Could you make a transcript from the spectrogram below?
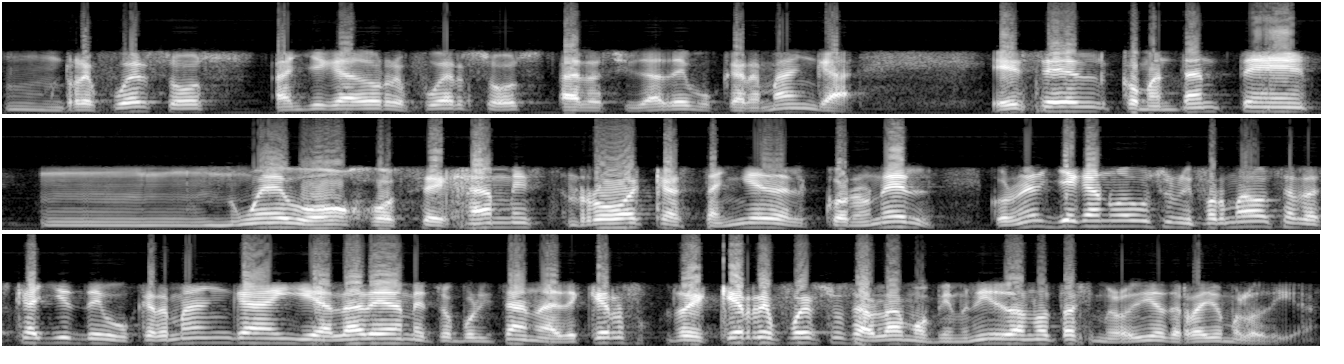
mm, refuerzos, han llegado refuerzos a la ciudad de Bucaramanga es el comandante mm, nuevo José James Roa Castañeda, el coronel. Coronel, llegan nuevos uniformados a las calles de Bucaramanga y al área metropolitana. ¿De qué, refuerzos hablamos? Bienvenido a Notas y Melodías de Radio Melodía.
